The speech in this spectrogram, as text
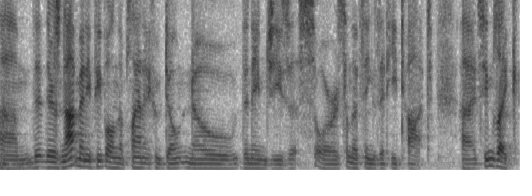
Um, th- there's not many people on the planet who don't know the name Jesus or some of the things that he taught. Uh, it seems like,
